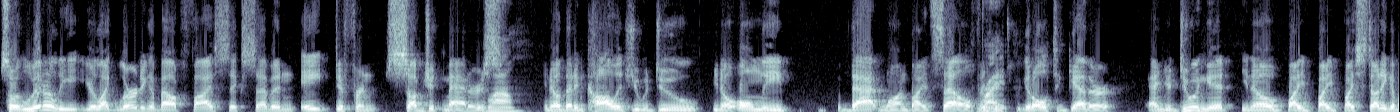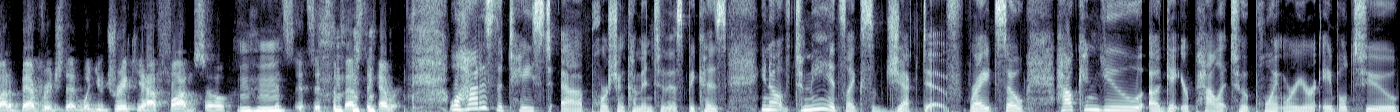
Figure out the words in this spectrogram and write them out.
So literally, you're like learning about five, six, seven, eight different subject matters. Wow. You know that in college you would do, you know, only that one by itself, and right. you put it all together and you're doing it, you know, by by by studying about a beverage that when you drink you have fun. So mm-hmm. it's it's it's the best thing ever. well, how does the taste uh, portion come into this? Because you know, to me, it's like subjective, right? So how can you uh, get your palate to a point where you're able to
